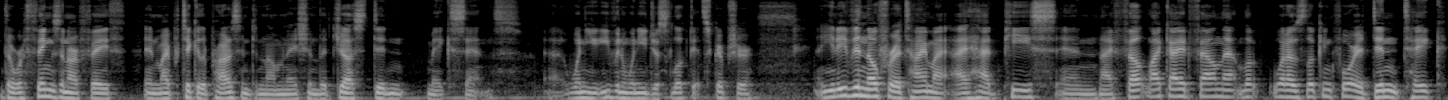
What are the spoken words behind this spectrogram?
there were things in our faith in my particular Protestant denomination that just didn't make sense. Uh, when you even when you just looked at scripture, you know, even though for a time I, I had peace and I felt like I had found that look what I was looking for, it didn't take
